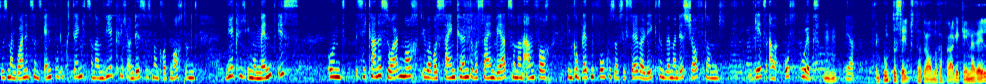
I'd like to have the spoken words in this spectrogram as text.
dass man gar nicht so ans Endprodukt denkt, sondern wirklich an das, was man gerade macht und wirklich im Moment ist und sich keine Sorgen macht über was sein könnte, was sein wird, sondern einfach den kompletten Fokus auf sich selber legt. Und wenn man das schafft, dann geht es oft gut. Mhm. Ja. Ein Punkt der Selbstvertrauen, noch eine Frage generell.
